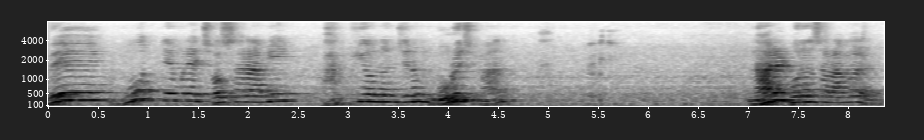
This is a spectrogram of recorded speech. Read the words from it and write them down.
왜 무엇 때문에 저 사람이 바뀌었는지는 모르지만 나를 보는 사람을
